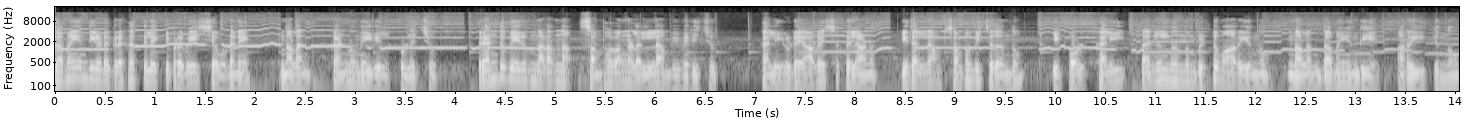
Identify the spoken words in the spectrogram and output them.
ദമയന്തിയുടെ ഗ്രഹത്തിലേക്ക് പ്രവേശിച്ച ഉടനെ നളൻ കണ്ണുനീരിൽ കുളിച്ചു. രണ്ടുപേരും നടന്ന സംഭവങ്ങളെല്ലാം വിവരിച്ചു. കലിയുടെ ആവേശത്തിലാണ് ഇതെല്ലാം സംഭവിച്ചതെന്നും ഇപ്പോൾ കലി തന്നിൽ നിന്നും വിട്ടുമാറിയെന്നും നളൻ ദമയന്തിയെ അറിയിക്കുന്നു.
